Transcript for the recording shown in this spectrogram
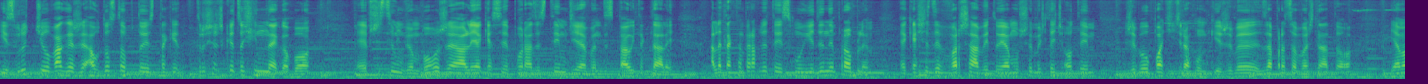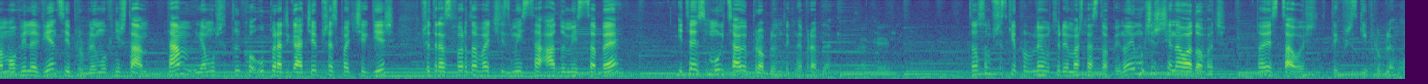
I zwróćcie uwagę, że autostop to jest takie troszeczkę coś innego, bo e, wszyscy mówią, Boże, ale jak ja sobie poradzę z tym, gdzie ja będę spał i tak dalej. Ale tak naprawdę to jest mój jedyny problem. Jak ja siedzę w Warszawie, to ja muszę myśleć o tym, żeby opłacić rachunki, żeby zapracować na to. Ja mam o wiele więcej problemów niż tam. Tam ja muszę tylko uprać gacie, przespać się gdzieś, przetransportować się z miejsca A do miejsca B i to jest mój cały problem tak naprawdę. To są wszystkie problemy, które masz na stopie. No i musisz się naładować. To jest całość tych wszystkich problemów.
